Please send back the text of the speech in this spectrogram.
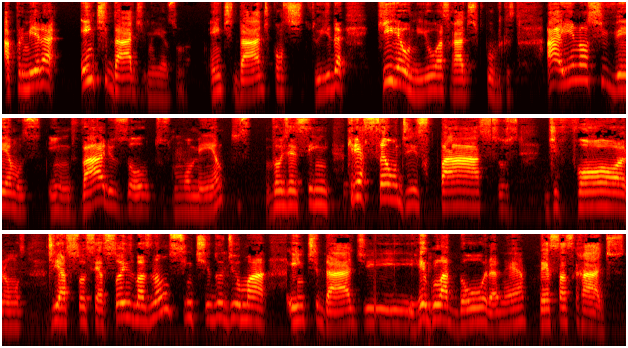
a primeira entidade mesmo, entidade constituída que reuniu as rádios públicas. Aí nós tivemos, em vários outros momentos, vamos dizer assim, criação de espaços, de fóruns, de associações, mas não no sentido de uma entidade reguladora né, dessas rádios.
